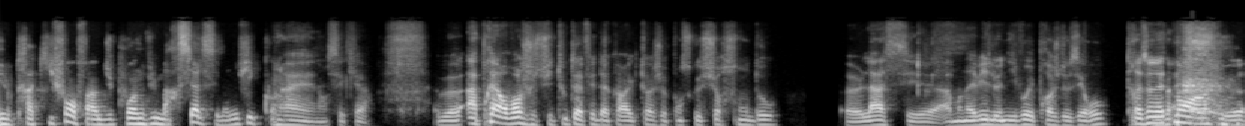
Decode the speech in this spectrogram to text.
ultra kiffant. Enfin, du point de vue martial, c'est magnifique. Quoi. Ouais, non, c'est clair. Euh, après, en revanche, je suis tout à fait d'accord avec toi. Je pense que sur son dos, euh, là, c'est, à mon avis, le niveau est proche de zéro. Très honnêtement, hein,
